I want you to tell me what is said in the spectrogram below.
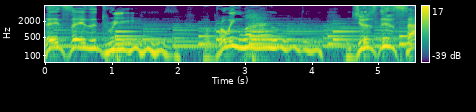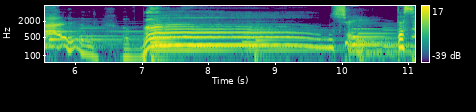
They say the dreams are growing wild just this side of Das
